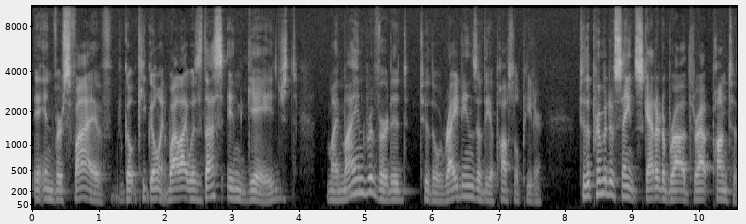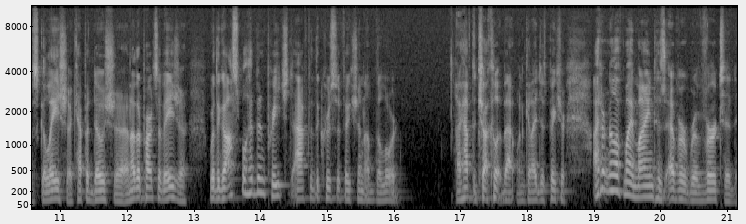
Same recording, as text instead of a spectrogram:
In verse 5, go, keep going. While I was thus engaged, my mind reverted to the writings of the Apostle Peter, to the primitive saints scattered abroad throughout Pontus, Galatia, Cappadocia, and other parts of Asia, where the gospel had been preached after the crucifixion of the Lord. I have to chuckle at that one. Can I just picture? I don't know if my mind has ever reverted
